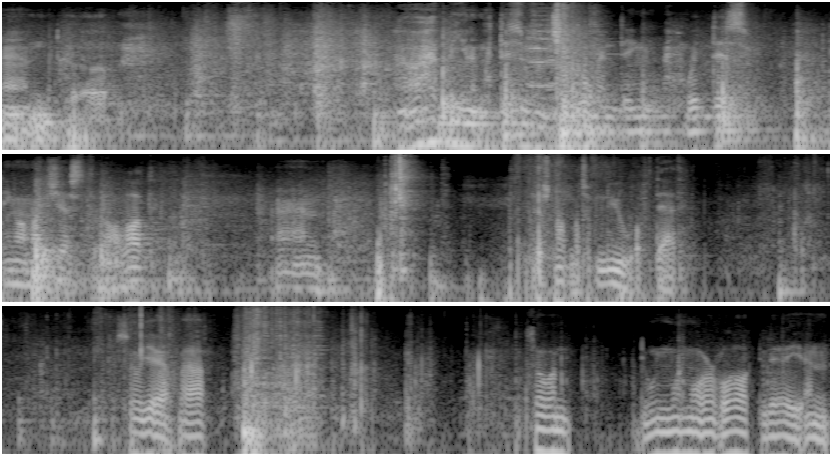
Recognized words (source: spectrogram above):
And uh, I have been with the Susan G. Komen thing, with this thing on my chest a lot. And there's not much of new of that. So yeah, uh, so I'm doing one more vlog today and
